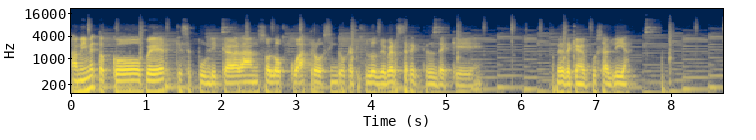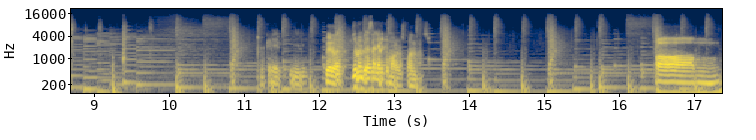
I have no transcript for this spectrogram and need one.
a mí me tocó ver que se publicaran solo cuatro o cinco capítulos de Berserk desde que, desde que me puse al día. Pero tú lo empezaste a leer como a los cuantos. Am,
